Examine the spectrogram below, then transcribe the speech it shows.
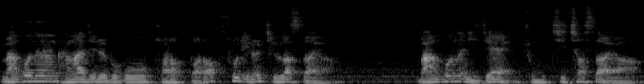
망고는 강아지를 보고 버럭버럭 소리를 질렀어요. 망고는 이제 좀 지쳤어요.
